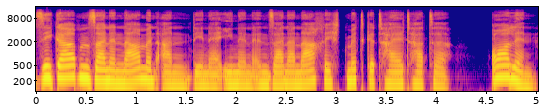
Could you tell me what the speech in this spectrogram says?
Sie gaben seinen Namen an, den er ihnen in seiner Nachricht mitgeteilt hatte, Orlin.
